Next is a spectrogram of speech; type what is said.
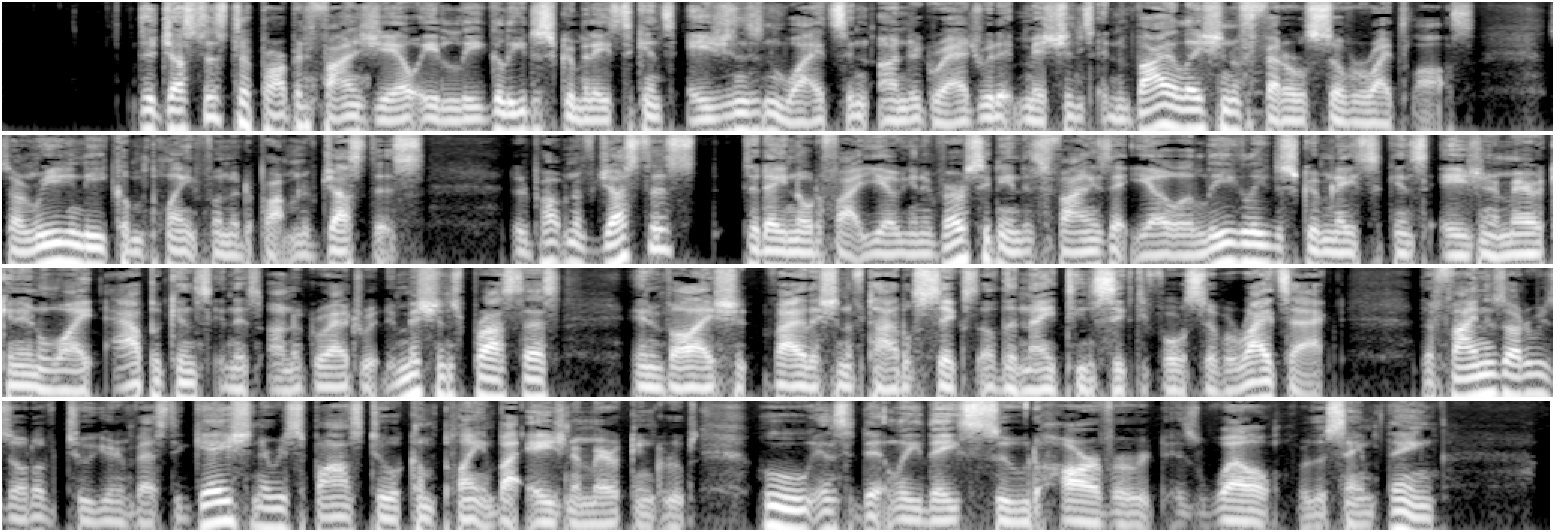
the Justice Department finds Yale illegally discriminates against Asians and whites in undergraduate admissions in violation of federal civil rights laws. So I'm reading the complaint from the Department of Justice. The Department of Justice today notified Yale University in its findings that Yale illegally discriminates against Asian American and white applicants in its undergraduate admissions process in violation, of Title VI of the 1964 Civil Rights Act. The findings are the result of a two-year investigation in response to a complaint by Asian American groups, who incidentally they sued Harvard as well for the same thing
